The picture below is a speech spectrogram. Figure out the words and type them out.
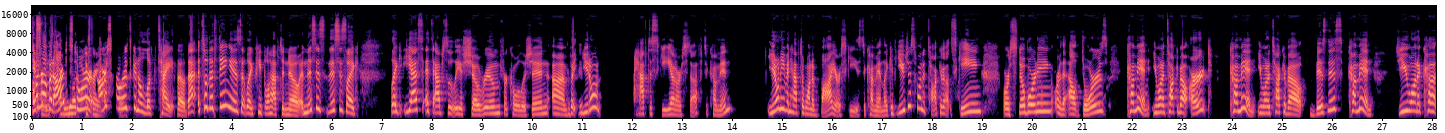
Oh different. no, but our going to store different. our store is gonna look tight though. That so the thing is that like people have to know, and this is this is like like yes, it's absolutely a showroom for Coalition, um, but Mhm. you don't have to ski on our stuff to come in. You don't even have to want to buy our skis to come in. Like if you just want to talk about skiing or snowboarding or the outdoors, come in. You want to talk about art, come in. You want to talk about business, come in. Do you want to come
